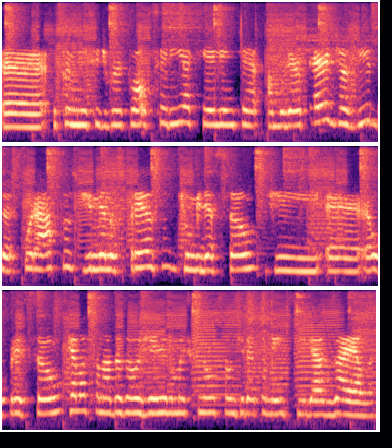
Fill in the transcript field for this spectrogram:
é, o feminicídio virtual seria aquele em que a mulher perde a vida por atos de menosprezo, de humilhação, de é, é opressão relacionadas ao gênero, mas que não são diretamente ligados a ela.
